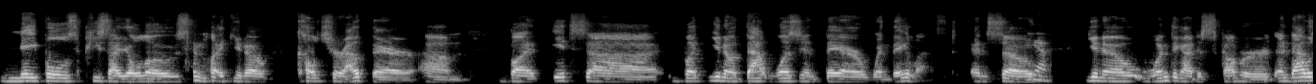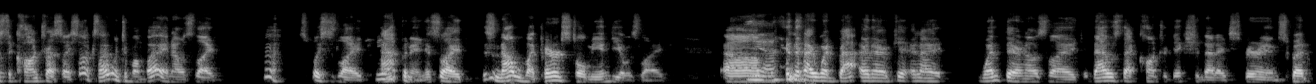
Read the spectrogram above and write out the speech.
Naples, pizzaiolos and like, you know, culture out there. Um, but it's, uh, but, you know, that wasn't there when they left. And so, yeah. you know, one thing I discovered, and that was the contrast I saw, because I went to Mumbai and I was like, huh, this place is like yeah. happening. It's like this is not what my parents told me India was like. Um, yeah. And then I went back and I and I went there and I was like, that was that contradiction that I experienced. But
